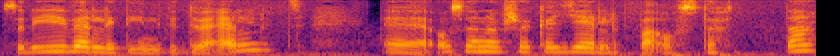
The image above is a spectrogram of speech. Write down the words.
Så det är väldigt individuellt. Eh, och sen att försöka hjälpa och stötta.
